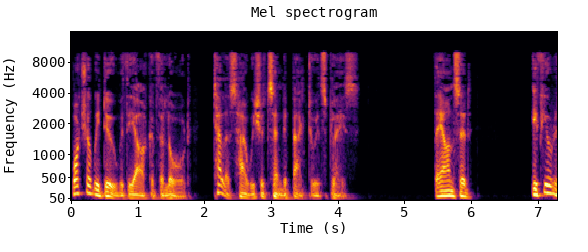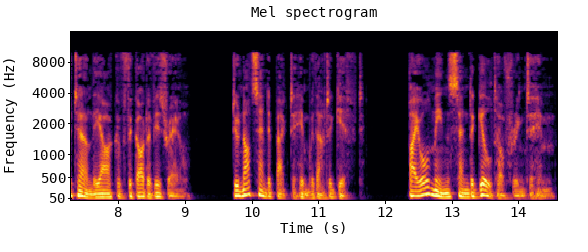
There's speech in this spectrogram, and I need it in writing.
What shall we do with the ark of the Lord? Tell us how we should send it back to its place. They answered, If you return the ark of the God of Israel, do not send it back to him without a gift. By all means send a guilt offering to him.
